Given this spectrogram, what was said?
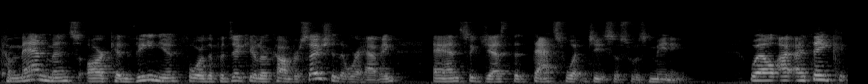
commandments are convenient for the particular conversation that we're having and suggest that that's what Jesus was meaning. Well, I, I think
